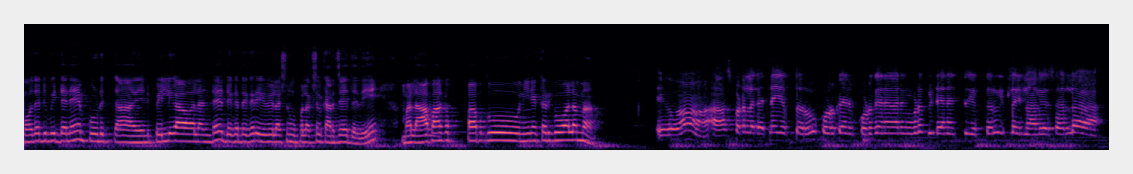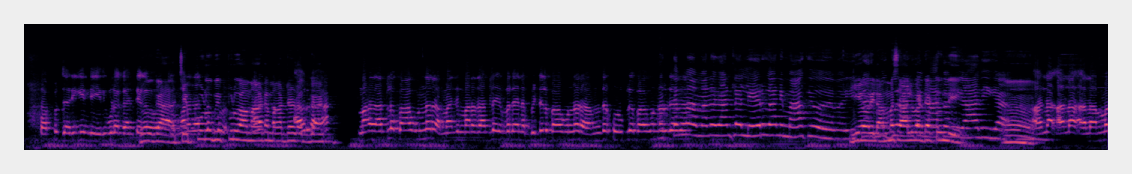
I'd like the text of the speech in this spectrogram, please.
మొదటి బిడ్డనే పుడి ఆ, పెళ్ళి కావాలంటే దగ్గర దగ్గర ఇరవై లక్షలు ముప్పై లక్షలు ఖర్చు అవుతుంది మళ్ళీ ఆ పాప పాపకు నేను ఎక్కడికి పోవాలమ్మా? ఇగో హాస్పిటల్ అట్నే చెప్తారు కొడుకైన కొడుకైనా కానీ కూడా బిడ్డ అయినా చెప్తారు. ఇట్లా ఇట్లా నాలుగైదు సార్లు తప్పు జరిగింది. ఇది కూడా గంటే నువ్వు గా- చెప్పుడు ఇప్పుడు ఆ మాట మన దాంట్లో బాగున్నారా? మరి మన దాంట్లో ఎవరైనా బిడ్డలు బాగున్నారా? అందరు కొడుకులే బాగున్నారు కదా. మన దాంట్లో లేరు కానీ మాకు అమ్మ సాలు పడ్డట్టుంది. అలా అలా వాళ్ళ అమ్మ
